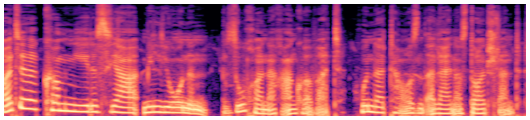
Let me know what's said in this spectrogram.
Heute kommen jedes Jahr Millionen Besucher nach Angkor Wat, 100.000 allein aus Deutschland.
